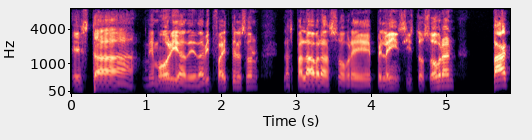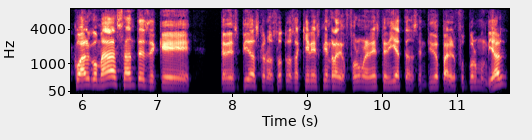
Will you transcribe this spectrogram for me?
esta memoria de David Faitelson, las palabras sobre Pelé, insisto, sobran. Paco, ¿algo más antes de que te despidas con nosotros aquí en ESPN Radio Fórmula en este día tan sentido para el fútbol mundial?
